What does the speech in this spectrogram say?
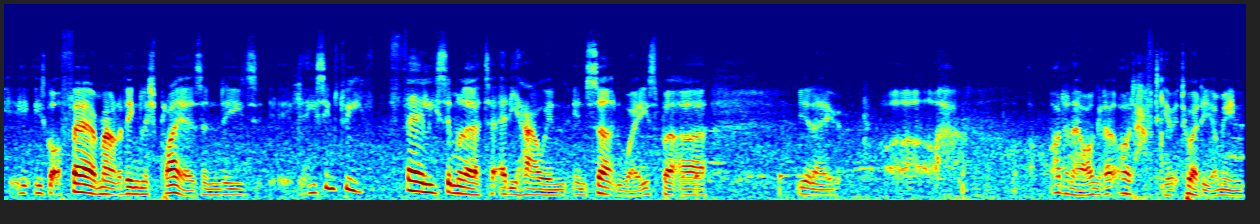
he, he's got a fair amount of English players, and he's he seems to be fairly similar to Eddie Howe in, in certain ways. But uh, you know, I don't know. I'm gonna. I'd have to give it to Eddie. I mean,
